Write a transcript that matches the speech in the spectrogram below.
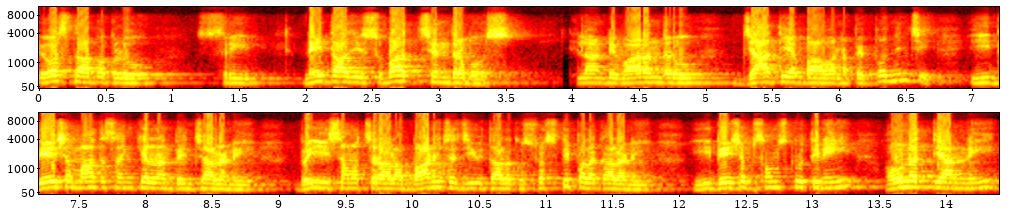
వ్యవస్థాపకులు శ్రీ నేతాజీ సుభాష్ చంద్రబోస్. ఇలాంటి వారందరూ జాతీయ భావన పెంపొందించి ఈ దేశ మాత సంఖ్యలను పెంచాలని వెయ్యి సంవత్సరాల బాణిజ్య జీవితాలకు స్వస్తి పలకాలని ఈ దేశ సంస్కృతిని ఔన్నత్యాన్ని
